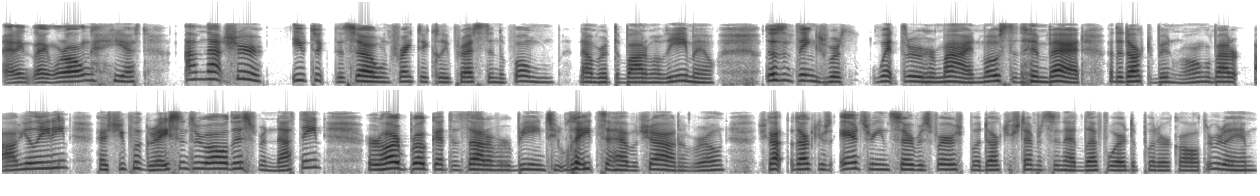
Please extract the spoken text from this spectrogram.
Anything wrong? he asked. I'm not sure. Eve took the cell and frantically pressed in the phone number at the bottom of the email. A dozen things were went through her mind, most of them bad. Had the doctor been wrong about her ovulating? Had she put Grayson through all this for nothing? Her heart broke at the thought of her being too late to have a child of her own. She got the doctor's answering service first, but Dr. Stephenson had left word to put her call through to him.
